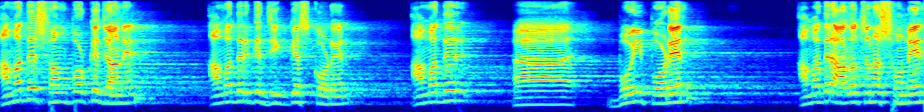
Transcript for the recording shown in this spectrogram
আমাদের সম্পর্কে জানেন, আমাদেরকে জিজ্ঞেস করেন, আমাদের বই পড়েন, আমাদের আলোচনা শোনেন,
